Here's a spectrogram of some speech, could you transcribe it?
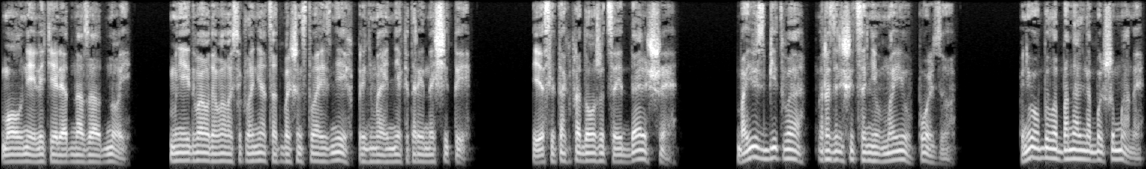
Молнии летели одна за одной, мне едва удавалось уклоняться от большинства из них, принимая некоторые на щиты. Если так продолжится и дальше, боюсь, битва разрешится не в мою пользу. У него было банально больше маны.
